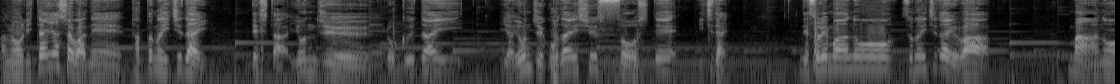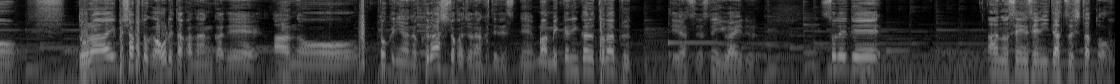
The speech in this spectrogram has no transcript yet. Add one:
あの、リタイア車はね、たったの1台でした。46台、いや、45台出走して1台。で、それもあの、その1台は、まああの、ドライブシャフトが折れたかなんかで、あの、特にあの、クラッシュとかじゃなくてですね、まあメカニカルトラブルってやつですね、いわゆる。それで、あの、先生に離脱したと。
